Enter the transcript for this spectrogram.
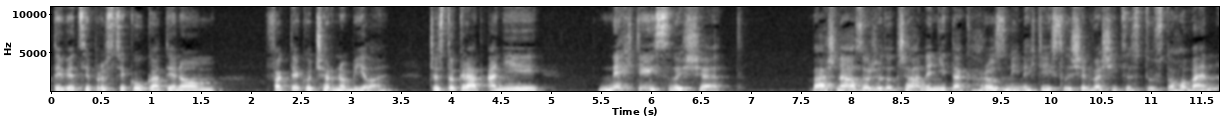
ty věci prostě koukat jenom fakt jako černobíle. Častokrát ani nechtějí slyšet váš názor, že to třeba není tak hrozný, nechtějí slyšet vaší cestu z toho ven,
